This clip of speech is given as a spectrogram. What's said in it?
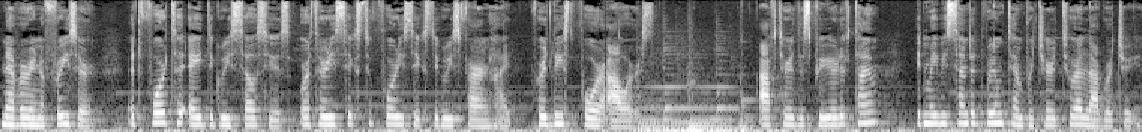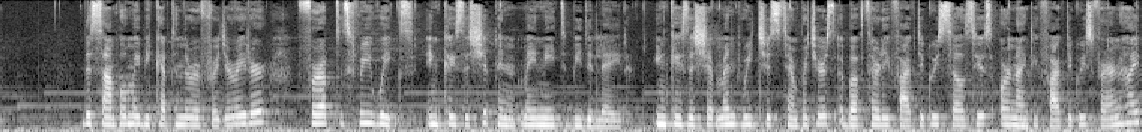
never in a freezer, at 4 to 8 degrees Celsius or 36 to 46 degrees Fahrenheit for at least 4 hours. After this period of time, it may be sent at room temperature to a laboratory. The sample may be kept in the refrigerator for up to 3 weeks in case the shipping may need to be delayed. In case the shipment reaches temperatures above 35 degrees Celsius or 95 degrees Fahrenheit,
